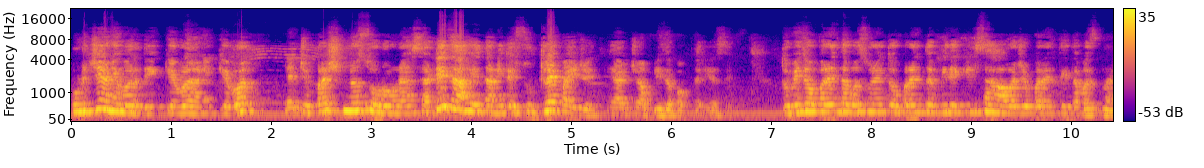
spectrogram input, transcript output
खुर्ची आणि वर्दी केवळ आणि केवळ याचे प्रश्न सोडवण्यासाठीच आहेत आणि ते सुटले पाहिजेत ही आजची आपली जबाबदारी असेल. तुम्ही जोपर्यंत बसून तोपर्यंत मी देखील सहा वाजेपर्यंत इथं बसणार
